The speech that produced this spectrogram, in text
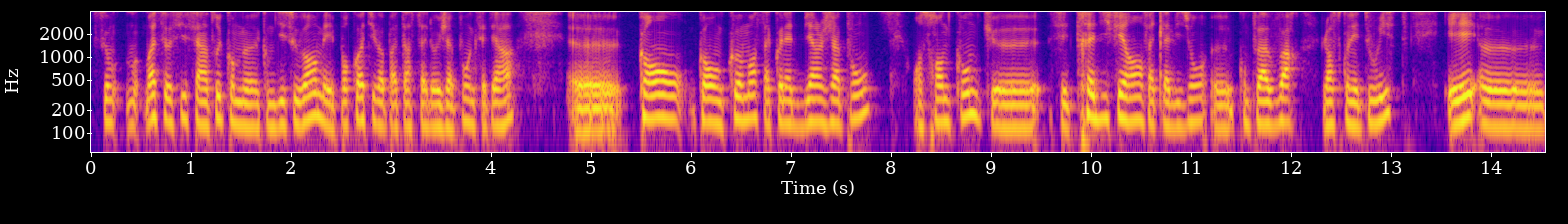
parce que moi c'est aussi un truc qu'on me, me, dit souvent, mais pourquoi tu vas pas t'installer au Japon, etc. Euh, quand, quand on commence à connaître bien le Japon, on se rend compte que c'est très différent en fait la vision euh, qu'on peut avoir lorsqu'on est touriste et euh,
